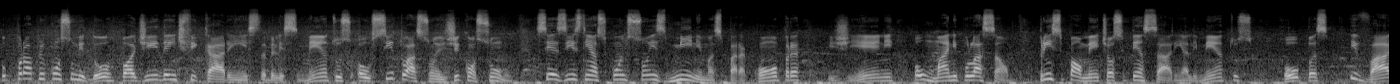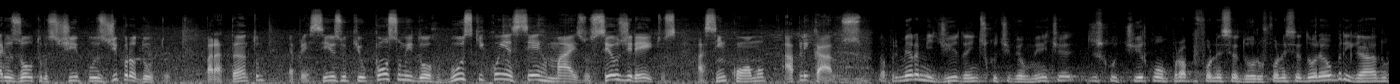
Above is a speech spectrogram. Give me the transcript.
O próprio consumidor pode identificar em estabelecimentos ou situações de consumo se existem as condições mínimas para compra, higiene ou manipulação, principalmente ao se pensar em alimentos, roupas e vários outros tipos de produto. Para tanto, é preciso que o consumidor busque conhecer mais os seus direitos, assim como aplicá-los. A primeira medida, indiscutivelmente, é discutir com o próprio fornecedor. O fornecedor é obrigado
